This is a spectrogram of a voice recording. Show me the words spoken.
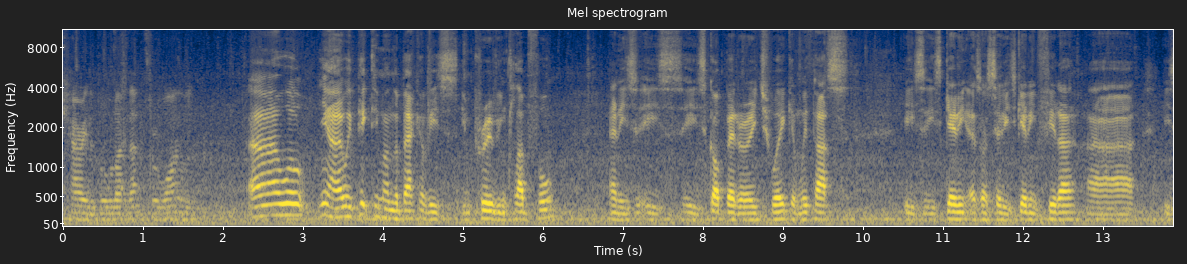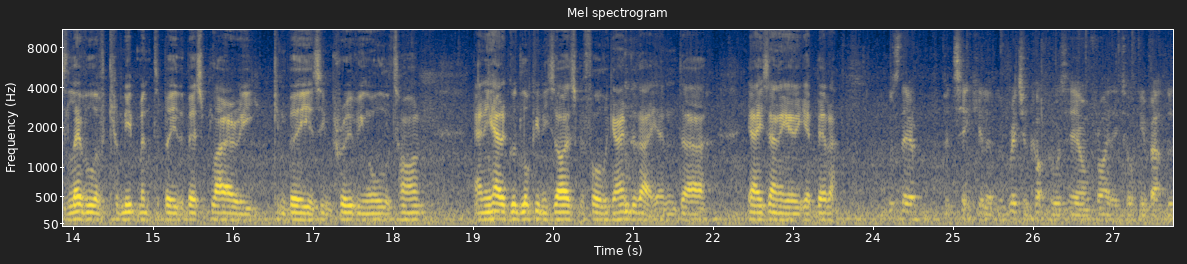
carry the ball like that for a while? Uh, well, you know, we picked him on the back of his improving club form, and he's he's he's got better each week. And with us, he's he's getting, as I said, he's getting fitter. Uh, his level of commitment to be the best player he can be is improving all the time. And he had a good look in his eyes before the game today, and uh, yeah, he's only going to get better. Was there a particular? Richard Cockerill was here on Friday talking about the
